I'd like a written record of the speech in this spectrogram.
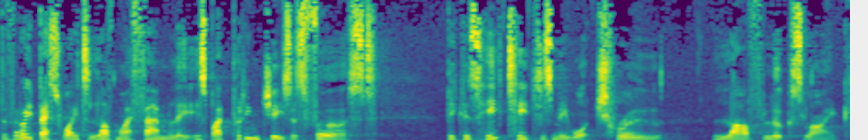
the very best way to love my family is by putting Jesus first because he teaches me what true love looks like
